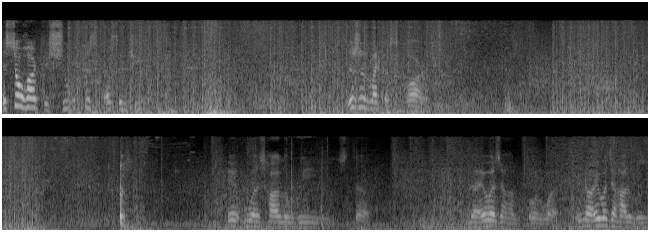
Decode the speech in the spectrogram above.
It's so hard to shoot with this SMG. This is like a scar. It was Halloween stuff. No, it wasn't Halloween. Or what? No, it wasn't Halloween.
